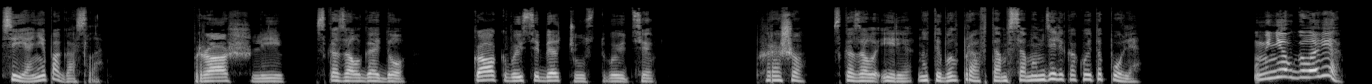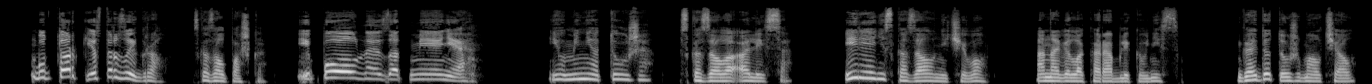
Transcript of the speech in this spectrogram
сияние погасло. «Прошли», — сказал Гайдо. «Как вы себя чувствуете?» «Хорошо», — сказала Ирия, — «но ты был прав, там в самом деле какое-то поле». «У меня в голове будто оркестр заиграл», — сказал Пашка. «И полное затмение». «И у меня тоже», — сказала Алиса. Ирия не сказала ничего. Она вела кораблик вниз. Гайдо тоже молчал.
